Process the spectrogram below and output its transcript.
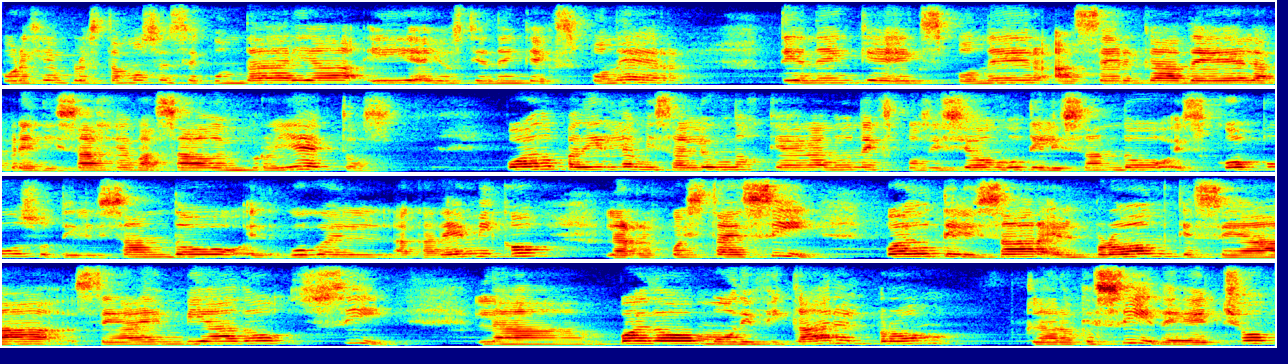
Por ejemplo, estamos en secundaria y ellos tienen que exponer, tienen que exponer acerca del aprendizaje basado en proyectos. ¿Puedo pedirle a mis alumnos que hagan una exposición utilizando Scopus, utilizando el Google Académico? La respuesta es sí. ¿Puedo utilizar el prompt que se ha, enviado? Sí. La, ¿Puedo modificar el prompt? Claro que sí. De hecho,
